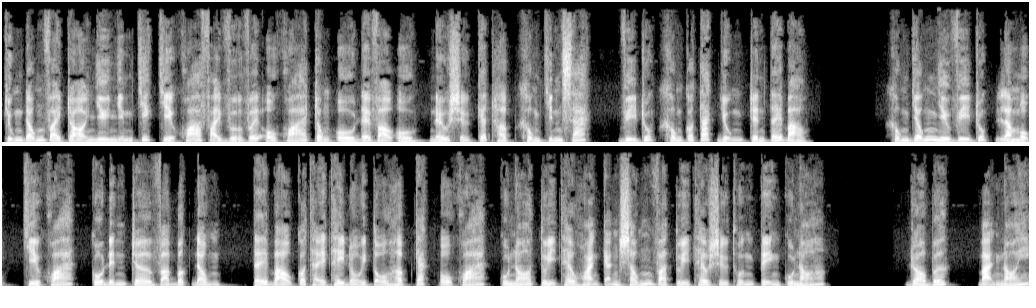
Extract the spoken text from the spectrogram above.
Chúng đóng vai trò như những chiếc chìa khóa phải vừa với ổ khóa trong ô để vào ô, nếu sự kết hợp không chính xác, virus không có tác dụng trên tế bào. Không giống như virus là một chìa khóa, cố định trơ và bất động, tế bào có thể thay đổi tổ hợp các ổ khóa của nó tùy theo hoàn cảnh sống và tùy theo sự thuận tiện của nó. Robert, bạn nói,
